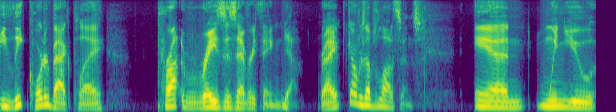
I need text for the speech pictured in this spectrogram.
elite quarterback play pro- raises everything. Yeah. right. Covers up a lot of sins. And when you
